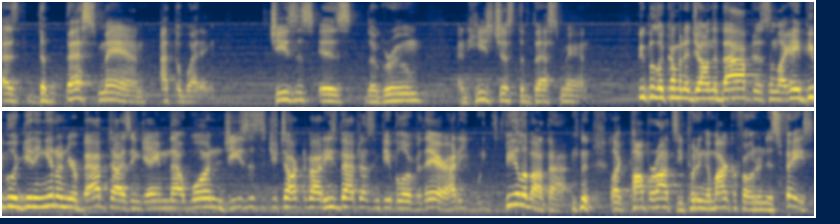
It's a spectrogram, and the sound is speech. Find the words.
as the best man at the wedding. Jesus is the groom, and he's just the best man people are coming to John the Baptist and like, hey, people are getting in on your baptizing game. That one Jesus that you talked about, he's baptizing people over there. How do you, do you feel about that? like paparazzi putting a microphone in his face,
